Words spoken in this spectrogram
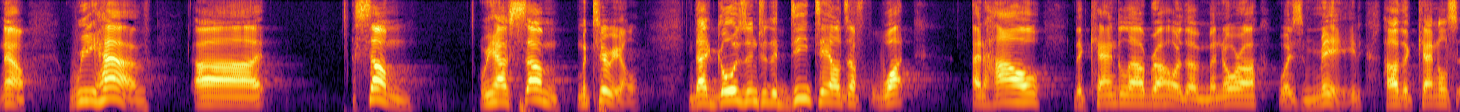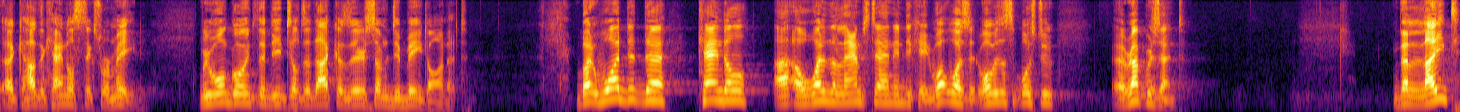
Now, we have uh, some, we have some material that goes into the details of what and how the candelabra or the menorah was made, how the candles, uh, how the candlesticks were made. We won't go into the details of that because there's some debate on it. But what did the candle, uh, or what did the lampstand indicate? What was it? What was it supposed to uh, represent? The light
